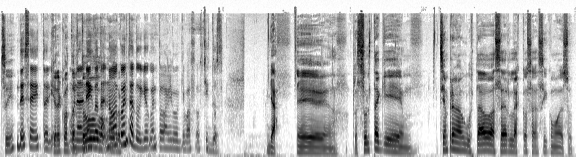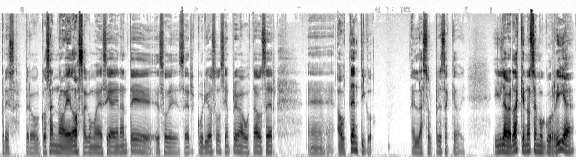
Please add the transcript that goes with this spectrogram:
¿Sí? de esa historia. ¿Quieres contar Una tú anécdota. No, cuenta tú. Yo cuento algo que pasó chistoso. Ya. Eh, resulta que siempre me han gustado hacer las cosas así como de sorpresa, pero cosas novedosas, como decía adelante, eso de ser curioso, siempre me ha gustado ser eh, auténtico en las sorpresas que doy. Y la verdad es que no se me ocurría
